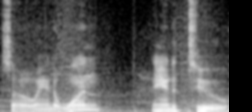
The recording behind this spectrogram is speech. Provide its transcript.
So, and a one, and a two.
